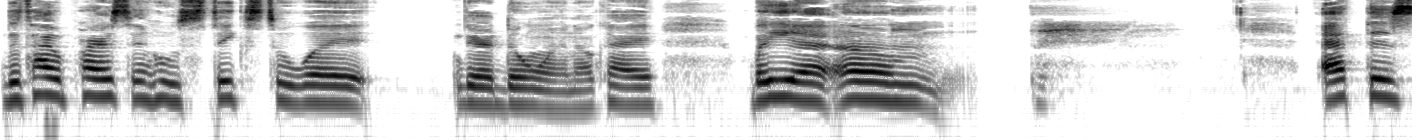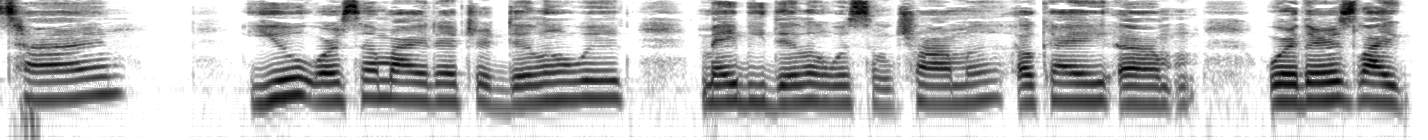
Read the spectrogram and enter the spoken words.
the type of person who sticks to what they're doing. Okay. But yeah, um, at this time, you or somebody that you're dealing with may be dealing with some trauma, okay? Um, where there's like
